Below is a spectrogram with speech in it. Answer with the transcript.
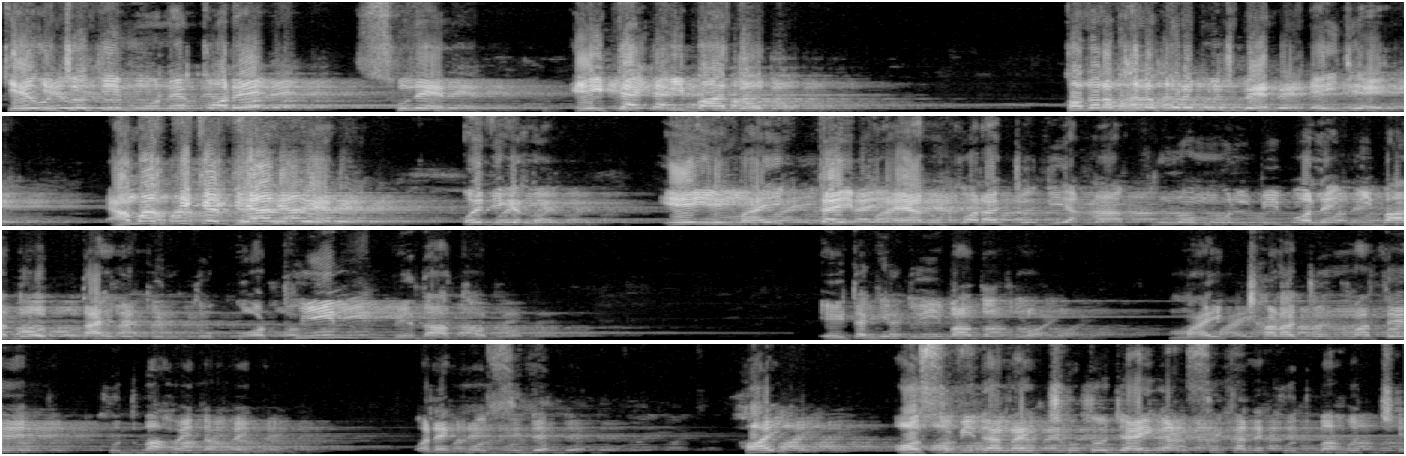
কেউ যদি মনে করে শুনেন এইটা ইবাদত। কথাটা ভালো করে বুঝবেন। এই যে আমার দিকে ধ্যান দেন। ওইদিকে নয়। এই মাইকটাই বায়ান করা যদি কোনো মলবি বলে ইবাদত, তাহলে কিন্তু কঠিন বেদাত হবে। এইটা কিন্তু ইবাদত নয়। মাইক ছাড়া জুম্মাতে খুতবা হয় না হয় না। অনেক মসজিদে হয়, অসুবিধা নাই, ছোট জায়গা, সেখানে খুতবা হচ্ছে।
